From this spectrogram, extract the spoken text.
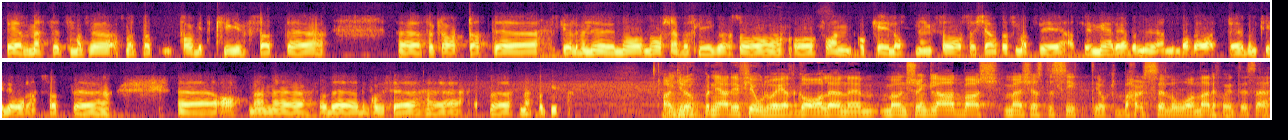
spelmässigt som att vi, som att vi har tagit kliv. Så att, Eh, såklart att eh, skulle vi nu nå, nå Champions League och, så, och få en okej okay lottning så, så känns det som att vi, att vi är mer redo nu än vad vi har varit eh, de tidigare åren. Så att, ja, men så det, det får vi se efter nästa tisdag. Ja, gruppen ni hade i fjol var helt galen. Mönchengladbach, Manchester City och Barcelona. Det var inte så här,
